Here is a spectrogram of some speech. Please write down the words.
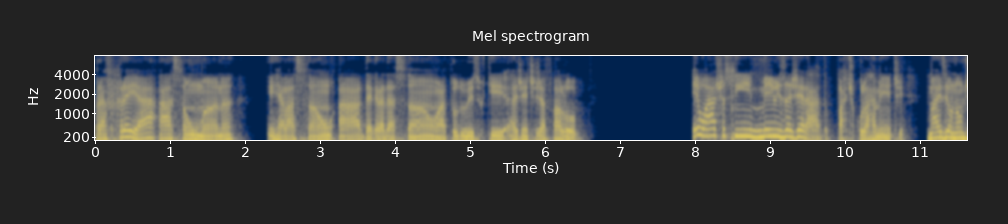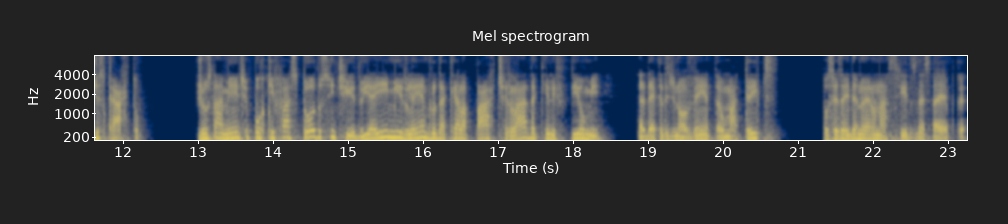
para frear a ação humana em relação à degradação, a tudo isso que a gente já falou. Eu acho assim meio exagerado, particularmente mas eu não descarto. Justamente porque faz todo sentido. E aí me lembro daquela parte lá daquele filme da década de 90, o Matrix. Vocês ainda não eram nascidos nessa época.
